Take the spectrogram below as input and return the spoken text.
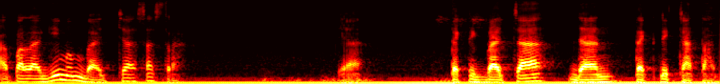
apalagi membaca sastra. Ya. Teknik baca dan teknik catat.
